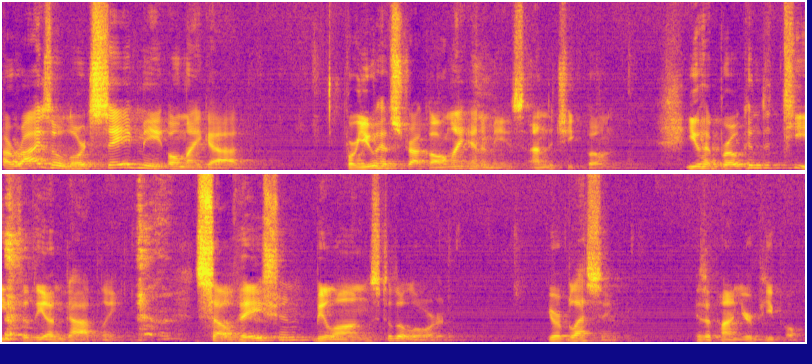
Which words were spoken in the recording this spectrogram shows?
Arise, O Lord, save me, O my God. For you have struck all my enemies on the cheekbone. You have broken the teeth of the ungodly. Salvation belongs to the Lord. Your blessing is upon your people.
